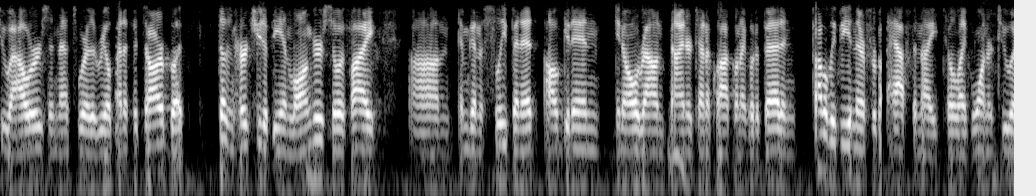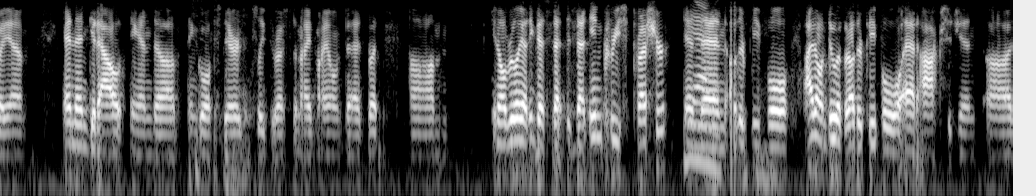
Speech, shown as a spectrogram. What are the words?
two hours, and that's where the real benefits are. But it doesn't hurt you to be in longer. So if I um, am going to sleep in it, I'll get in, you know, around nine or ten o'clock when I go to bed, and probably be in there for about half the night till like one or two a.m. and then get out and uh, and go upstairs and sleep the rest of the night in my own bed. But um, you know, really, I think that's that, it's that increased pressure, and Yeah, then that's- other people. I don't do it, but other people will add oxygen uh,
